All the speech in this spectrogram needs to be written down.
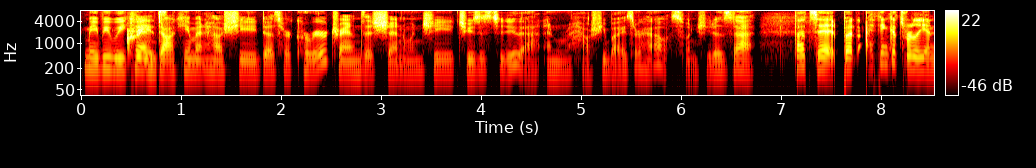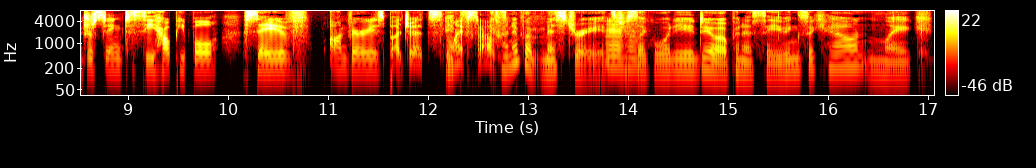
Maybe we can document how she does her career transition when she chooses to do that, and how she buys her house when she does that. that's it. But I think it's really interesting to see how people save on various budgets and lifestyles. It's lifestyles. kind of a mystery. It's just mm-hmm. like, what do you do? Open a savings account and like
